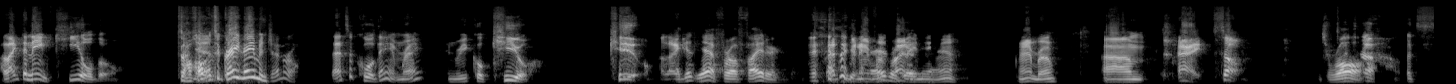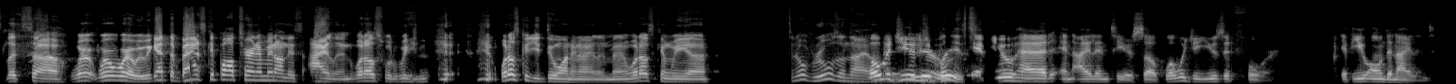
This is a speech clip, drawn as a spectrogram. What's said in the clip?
I like the name Kiel though. It's a, whole, Yeah. it's a great name in general. That's a cool name, right? Enrico Kiel. Kiel. I I like it. yeah, for a fighter. That's a good name That for is a a fighter. great name, yeah. All right, bro. Um. All right. So It's raw. Uh, let's let's uh where where were we? We got the basketball tournament on this island. What else would we Mm-hmm. what else could you do on an island, man? What else can we uh There's no rules on the island. What would you Do Please. if you had an island to yourself? What would you use it for? If you owned an island?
